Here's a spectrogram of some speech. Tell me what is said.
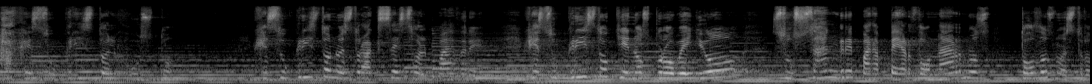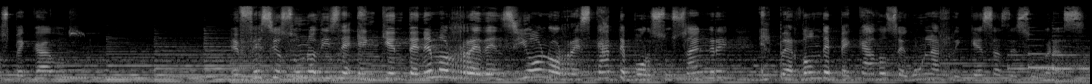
A Jesucristo el justo. Jesucristo nuestro acceso al Padre. Jesucristo quien nos proveyó su sangre para perdonarnos todos nuestros pecados. Efesios 1 dice, en quien tenemos redención o rescate por su sangre, el perdón de pecados según las riquezas de su gracia.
